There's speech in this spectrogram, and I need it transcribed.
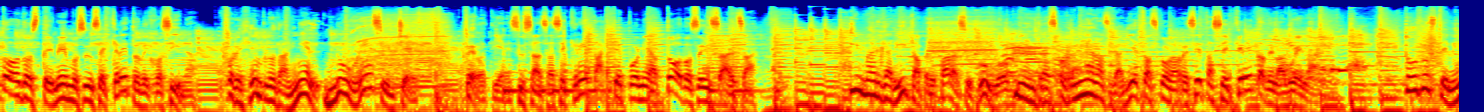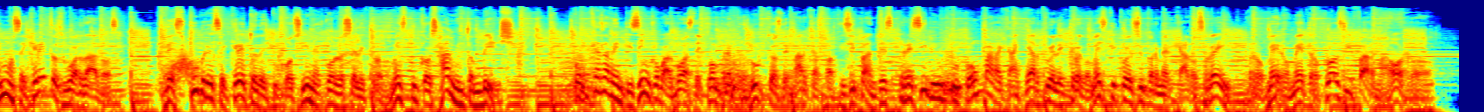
Todos tenemos un secreto de cocina. Por ejemplo, Daniel no es un chef, pero tiene su salsa secreta que pone a todos en salsa. Y Margarita prepara su jugo mientras hornea las galletas con la receta secreta de la abuela. Todos tenemos secretos guardados. Descubre el secreto de tu cocina con los electrodomésticos Hamilton Beach. Por cada 25 balboas de compra en productos de marcas participantes, recibe un cupón para canjear tu electrodoméstico en supermercados Rey, Romero, Metro Plus y Farma Ahorro.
